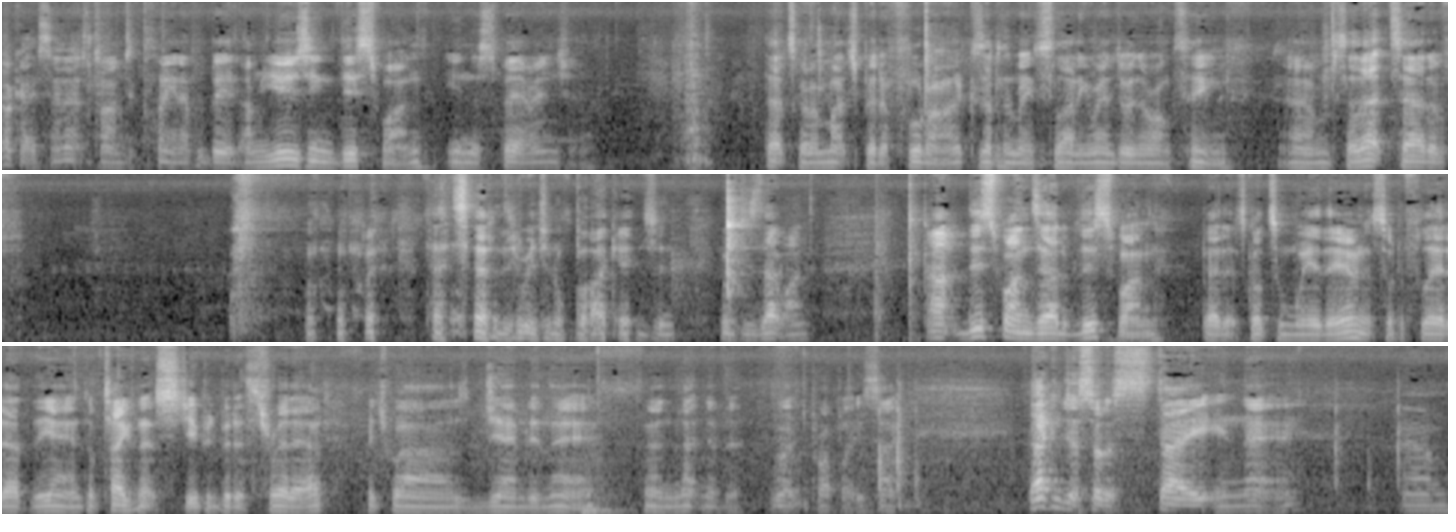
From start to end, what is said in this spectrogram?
Okay, so now it's time to clean up a bit. I'm using this one in the spare engine. That's got a much better foot on it because that doesn't mean sliding around doing the wrong thing. Um, so that's out of that's out of the original bike engine, which is that one. Uh, this one's out of this one, but it's got some wear there and it's sort of flared out at the end. I've taken that stupid bit of thread out, which was jammed in there, and that never worked properly. So that can just sort of stay in there. Um,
